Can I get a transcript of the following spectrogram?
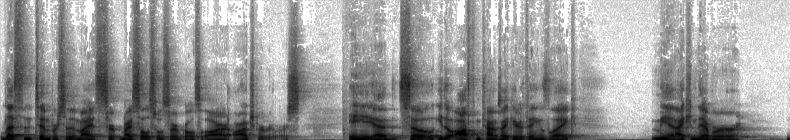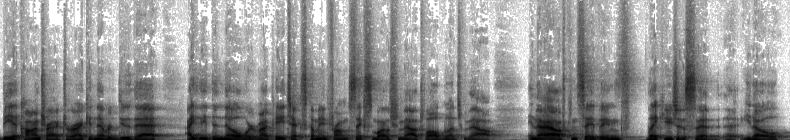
less than ten percent of my my social circles are entrepreneurs, and so you know, oftentimes I hear things like, "Man, I can never be a contractor. I can never do that. I need to know where my paycheck's coming from six months from now, 12 months from now. And I often say things like you just said, uh, you know,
